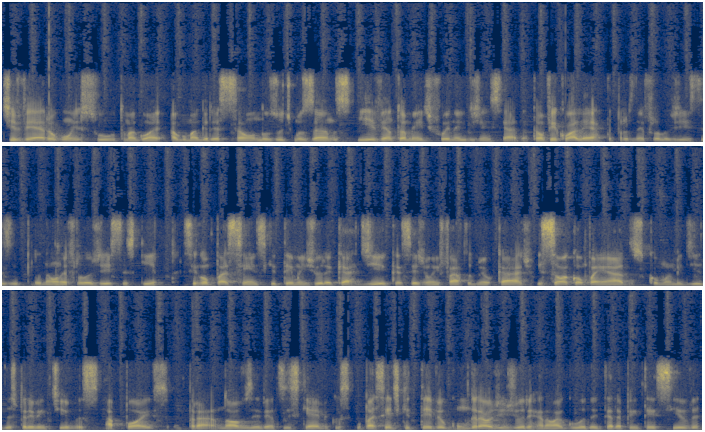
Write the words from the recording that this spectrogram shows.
tiveram algum insulto, alguma, alguma agressão nos últimos anos e eventualmente foi negligenciada. Então fico alerta para os nefrologistas e para não nefrologistas que, assim como pacientes que têm uma injúria cardíaca, seja um infarto do miocárdio, e são acompanhados como medidas preventivas após para novos eventos isquêmicos, o paciente que teve algum grau de injúria renal aguda em terapia intensiva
